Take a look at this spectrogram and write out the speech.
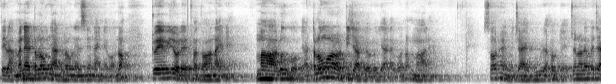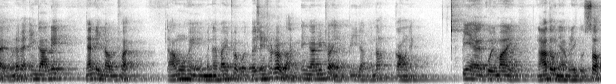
သိလားမနေ့တစ်လုံးညာတစ်လုံးလဲဆင်းနိုင်တယ်ပေါ့နော်တွဲပြီးတော့လဲထွက်သွားနိုင်တယ်မာလို့ပေါ့ဗျာတစ်လုံးကတော့တိကျပြောလို့ရတယ်ပေါ့နော်မာတယ်စောထိုင်မကြိုက်ဘူးတဲ့ဟုတ်တယ်ကျွန်တော်လည်းမကြိုက်ဘူးမနေ့ကအင်္ဂါနေ့ညနေလောက်ထွက် ဒါမှမဟုတ်ရင်မနေ့ပိုင်းထွက်ပေါ်ပဲရှင်ထွက်ထွက်ပါအင်္ဂါနေ့ထွက်ရင်ပြီးတာပေါ့နော်ကောင်းတယ်ပြီးရင်ကိုရီမားကြီး9တုံညာပရိတ်ကိုစော့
